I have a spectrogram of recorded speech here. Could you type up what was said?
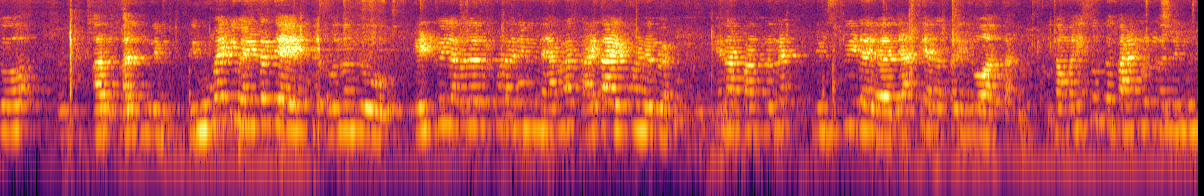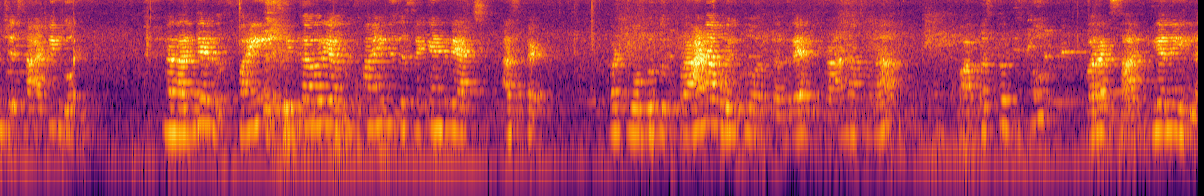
ಸೊ ಅಲ್ಲಿ ಮೂಮೆಂಟ್ ಯು ಎಂಟರ್ ಒಂದೊಂದು ಎಂಟ್ರಿ ಲೆವೆಲ್ ಅಲ್ಲಿ ಕೂಡ ನಿಮ್ಮ ಯಾವಾಗ ಕಾಯ್ತಾ ಇಟ್ಕೊಂಡಿರ್ಬೇಕು. ಏನಪ್ಪ ಅಂತಂದ್ರೆ ನಿಮ್ಮ ಸ್ಪೀಡ್ ಜಾಸ್ತಿ ಆಗುತ್ತಾ ಇಲ್ವೋ ಅಂತ. ಈಗ ಮೈಸೂರು ಟು ಬ್ಯಾಂಗ್ಳೂರ್ನಲ್ಲಿ ಮುಂಚೆ ಸ್ಟಾರ್ಟಿಂಗು ನಾನು ಅದೇ fine recovery of fine is secondary aspect but ಒಬ್ಬರದ್ದು ಪ್ರಾಣ ಹೋಯ್ತು ಅಂತಂದ್ರೆ ಪ್ರಾಣ ಪುನಃ ವಾಪಸ್ ತಂದು ಬರಕ್ ಸಾಧ್ಯನೇ ಇಲ್ಲ.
